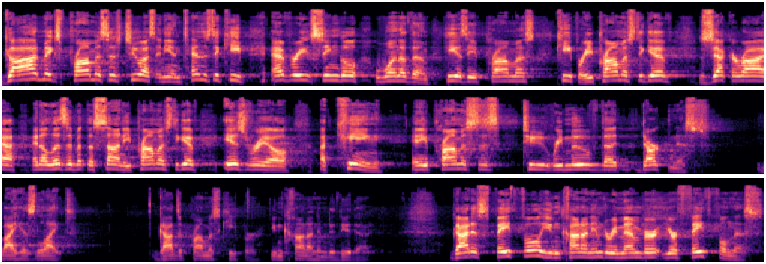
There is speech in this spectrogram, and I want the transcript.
God makes promises to us, and he intends to keep every single one of them. He is a promise keeper. He promised to give Zechariah and Elizabeth a son. He promised to give Israel a king, and he promises to remove the darkness by his light. God's a promise keeper. You can count on him to do that. God is faithful. You can count on him to remember your faithfulness.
